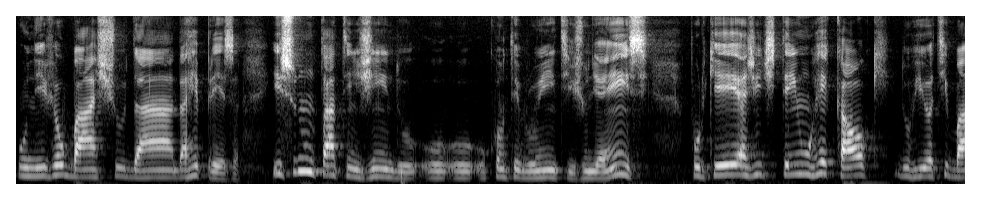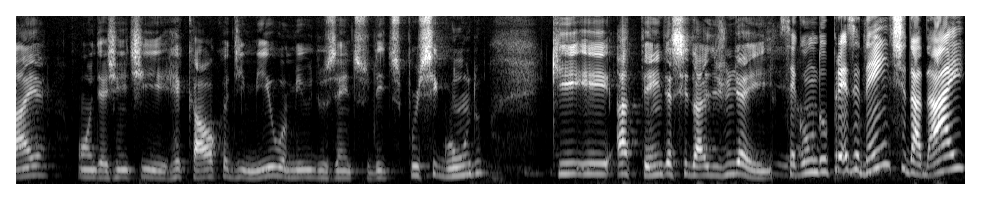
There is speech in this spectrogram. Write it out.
o nível baixo da, da represa. Isso não está atingindo o, o, o contribuinte jundiaense porque a gente tem um recalque do rio Atibaia, onde a gente recalca de 1.000 a 1.200 litros por segundo, que atende a cidade de Jundiaí. Segundo o presidente da DAI,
